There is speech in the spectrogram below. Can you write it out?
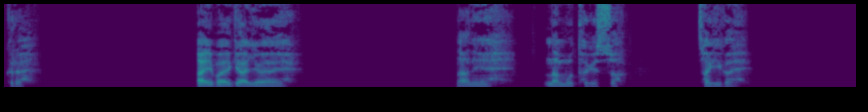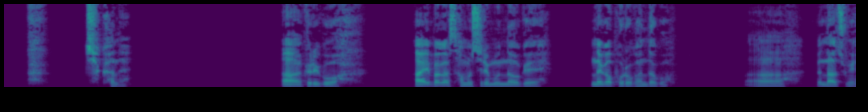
그래. 아이바에게 알려야 해. 아니, 난 못하겠어. 자기가 해. 착하네. 아, 그리고 아이바가 사무실에 못 나오게 해. 내가 보러 간다고. 아, 나중에.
